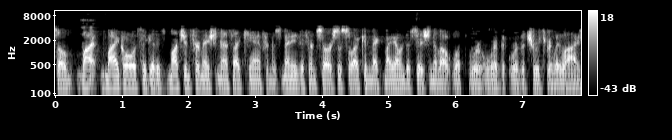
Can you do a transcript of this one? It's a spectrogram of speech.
So my, my goal is to get as much information as I can from as many different sources so I can make my own decision about what, where, where the, where the truth really lies.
